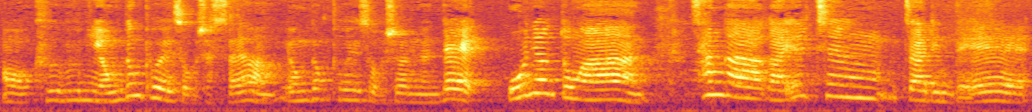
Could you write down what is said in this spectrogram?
어, 그분이 영등포에서 오셨어요. 영등포에서 오셨는데 5년 동안 상가가 1층짜리인데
